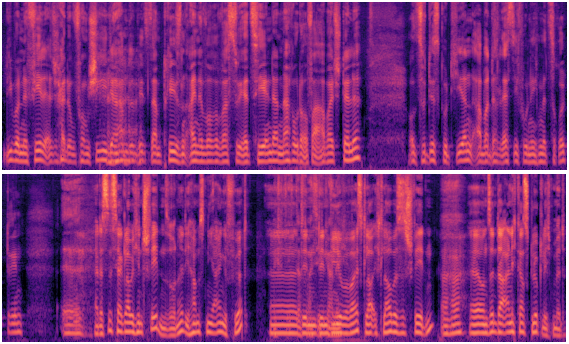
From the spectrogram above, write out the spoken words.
lieber eine Fehlentscheidung vom Ski. Da haben sie jetzt am Tresen eine Woche was zu erzählen danach oder auf der Arbeitsstelle und zu diskutieren, aber das lässt sich wohl nicht mehr zurückdrehen. Äh, ja, das ist ja, glaube ich, in Schweden so, ne? Die haben es nie eingeführt. Äh, den den Videobeweis, glaub, ich glaube, es ist Schweden äh, und sind da eigentlich ganz glücklich mit.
